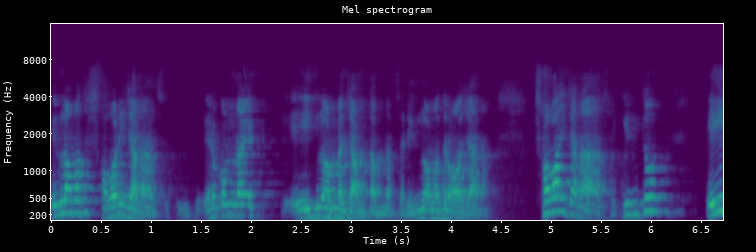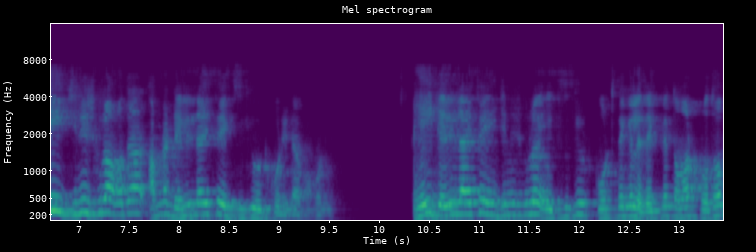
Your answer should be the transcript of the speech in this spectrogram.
এগুলো আমাদের সবারই জানা আছে কিন্তু। এরকম নয়, এইগুলো আমরা জানতাম না স্যার এগুলো আমাদের অজানা। সবাই জানা আছে, কিন্তু এই জিনিসগুলো আমাদের, আমরা ডেলি লাইফে এক্সিকিউট করি না কখনো। এই ডেলি লাইফে এই জিনিসগুলো এক্সিকিউট করতে গেলে দেখবে তোমার প্রথম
